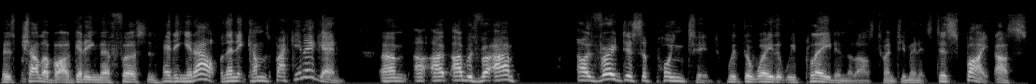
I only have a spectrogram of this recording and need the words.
there's Chalobah getting there first and heading it out, but then it comes back in again. Um, I, I, I was I'm, I was very disappointed with the way that we played in the last 20 minutes, despite us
